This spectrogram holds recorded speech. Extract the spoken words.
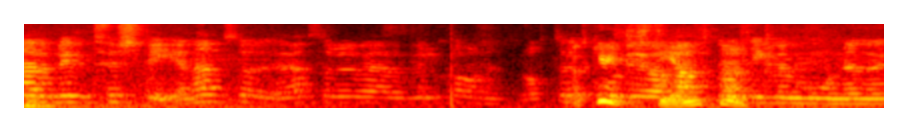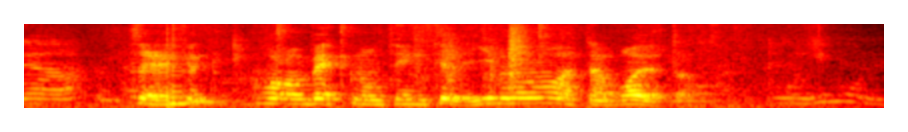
hade blivit förstenade, så, alltså det där vulkanutbrottet, Jag ska ju borde inte ju ha haft sten. någonting med munnen att göra. Säkert har de väckt någonting till liv när de har varit där och brötat. En ny mun.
